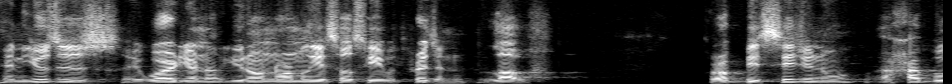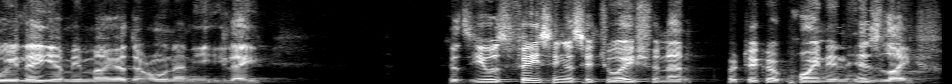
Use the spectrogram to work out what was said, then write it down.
and uses a word you're not, you don't normally associate with prison love. Rabbi Sijinu ahabu ilayya mimma yad'unani ilay. Because he was facing a situation at a particular point in his life.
